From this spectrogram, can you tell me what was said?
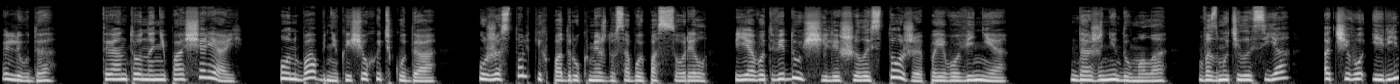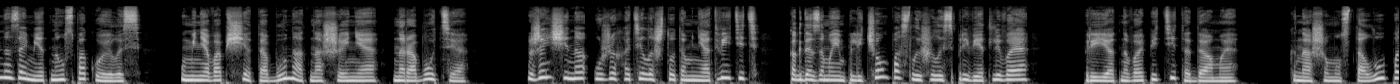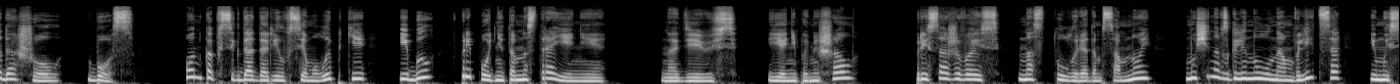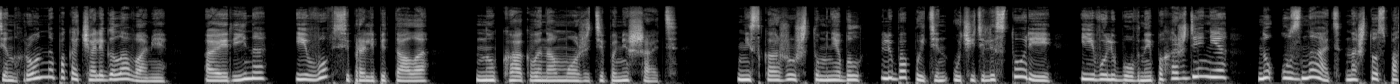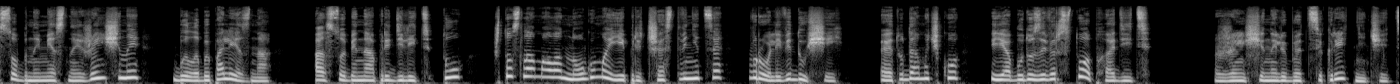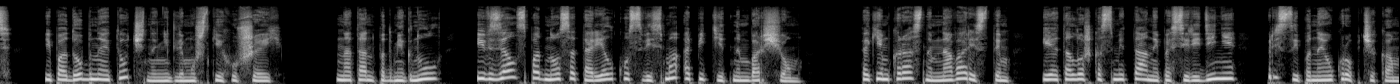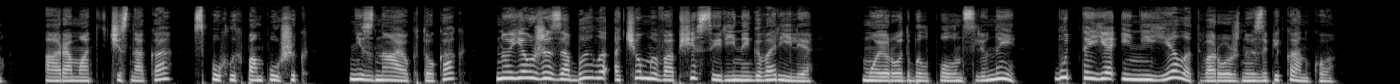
Люда, ты Антона не поощряй. Он бабник еще хоть куда. Уже стольких подруг между собой поссорил. Я вот ведущей лишилась тоже по его вине. Даже не думала. Возмутилась я, отчего Ирина заметно успокоилась. У меня вообще табу на отношения на работе. Женщина уже хотела что-то мне ответить, когда за моим плечом послышалось приветливое «Приятного аппетита, дамы!» К нашему столу подошел босс. Он, как всегда, дарил всем улыбки и был в приподнятом настроении. «Надеюсь, я не помешал?» Присаживаясь на стул рядом со мной, мужчина взглянул нам в лица, и мы синхронно покачали головами, а Ирина и вовсе пролепетала. «Ну как вы нам можете помешать?» Не скажу, что мне был любопытен учитель истории и его любовные похождения, но узнать, на что способны местные женщины, было бы полезно. Особенно определить ту, что сломала ногу моей предшественнице в роли ведущей. Эту дамочку я буду за версту обходить. Женщины любят секретничать, и подобное точно не для мужских ушей. Натан подмигнул и взял с подноса тарелку с весьма аппетитным борщом. Таким красным, наваристым, и эта ложка сметаны посередине, присыпанная укропчиком, а аромат чеснока с пухлых пампушек. Не знаю, кто как, но я уже забыла, о чем мы вообще с Ириной говорили. Мой рот был полон слюны, будто я и не ела творожную запеканку.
